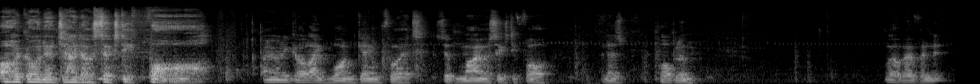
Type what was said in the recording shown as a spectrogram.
I got Nintendo 64. I only got like one game for it, Super Mario 64, and there's a problem. A little bit of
